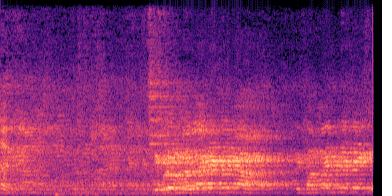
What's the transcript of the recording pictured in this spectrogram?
అన్నాయి ఒక్కసారి ఇప్పుడు మల్లారెడ్డిగా సంబంధించిన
